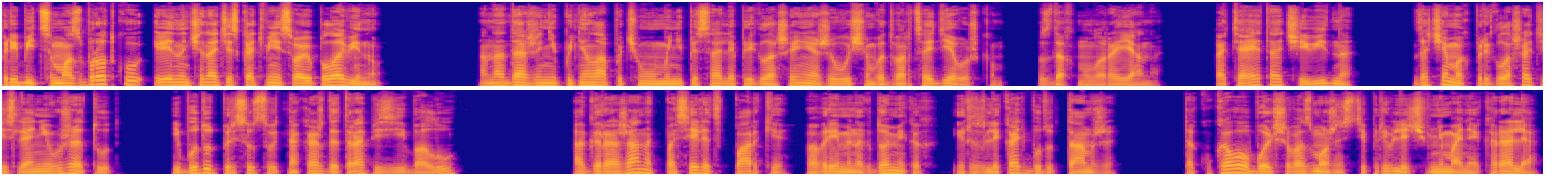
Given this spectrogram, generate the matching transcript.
Прибить самосбродку или начинать искать в ней свою половину? Она даже не поняла, почему мы не писали приглашение живущим во дворце девушкам, вздохнула Раяна. Хотя это очевидно. Зачем их приглашать, если они уже тут и будут присутствовать на каждой трапезе и балу? А горожанок поселят в парке, во временных домиках и развлекать будут там же. Так у кого больше возможностей привлечь внимание короля?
